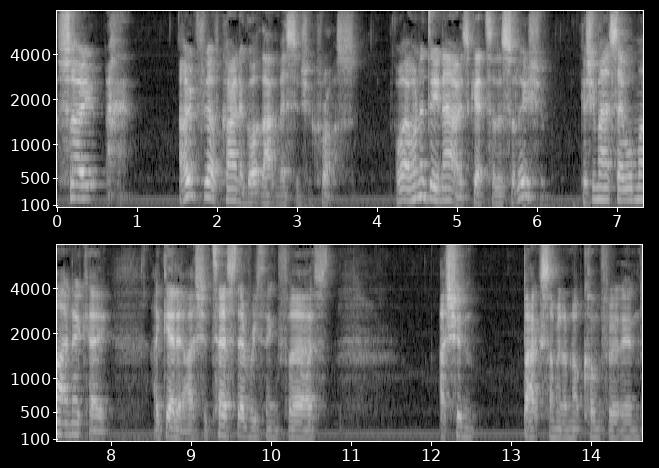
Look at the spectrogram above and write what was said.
So, hopefully, I've kind of got that message across. What I want to do now is get to the solution. Because you might say, well, Martin, okay, I get it. I should test everything first. I shouldn't back something I'm not confident in.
